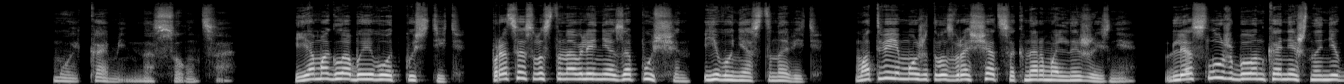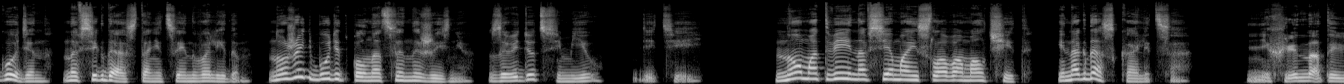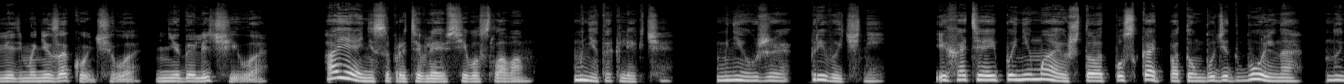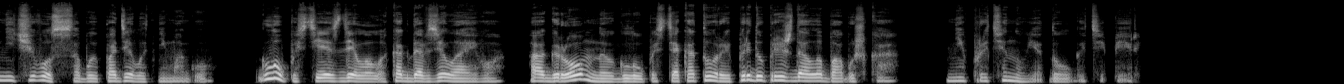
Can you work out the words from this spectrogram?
Мой камень на солнце. Я могла бы его отпустить. Процесс восстановления запущен, его не остановить. Матвей может возвращаться к нормальной жизни. Для службы он, конечно, не годен, навсегда останется инвалидом, но жить будет полноценной жизнью, заведет семью, детей. Но Матвей на все мои слова молчит, иногда скалится. «Ни хрена ты, ведьма, не закончила, не долечила». А я и не сопротивляюсь его словам. Мне так легче. Мне уже привычней. И хотя и понимаю, что отпускать потом будет больно, но ничего с собой поделать не могу. Глупость я сделала, когда взяла его. Огромную глупость, о которой предупреждала бабушка. Не протяну я долго теперь.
